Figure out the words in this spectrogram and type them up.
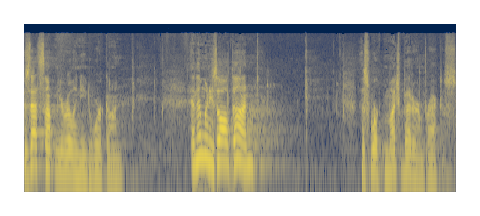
because that's something you really need to work on. And then when he's all done, this worked much better in practice.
